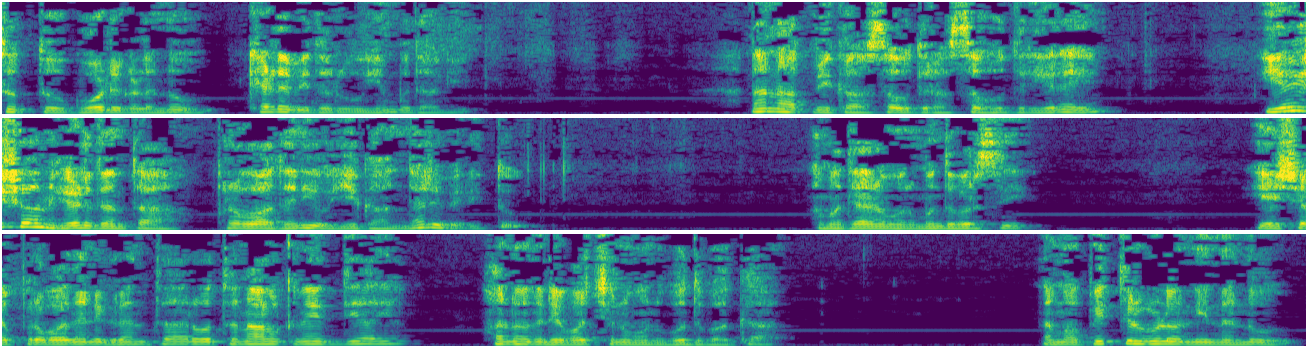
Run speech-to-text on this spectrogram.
ಸುತ್ತು ಗೋಡೆಗಳನ್ನು ಕೆಡವಿದರು ಎಂಬುದಾಗಿ. ನನ್ನ ಆತ್ಮಿಕ ಸಹೋದರ ಸಹೋದರಿಯರೇ ಯೇಷಾನ್ ಹೇಳಿದಂತ ಪ್ರವಾದನೆಯು ಈಗ ನೆರವೇರಿತು. ನಮ್ಮ ಧ್ಯಾನವನ್ನು ಮುಂದುವರೆಸಿ. ಯೇಷ ಪ್ರವಾದನೆ ಗ್ರಂಥ ಅರವತ್ನಾಲ್ಕನೇ ಅಧ್ಯಾಯ ಹನ್ನೊಂದನೇ ವಚನವನ್ನು ಓದುವಾಗ, ನಮ್ಮ ಪಿತೃಗಳು ನಿನ್ನನ್ನು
